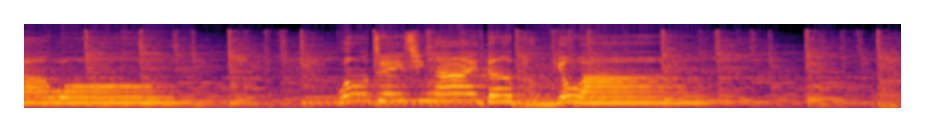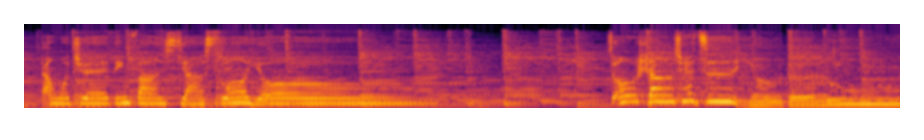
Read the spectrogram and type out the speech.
我，我最亲爱的朋友啊。当我决定放下所有，走上去自由的路。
